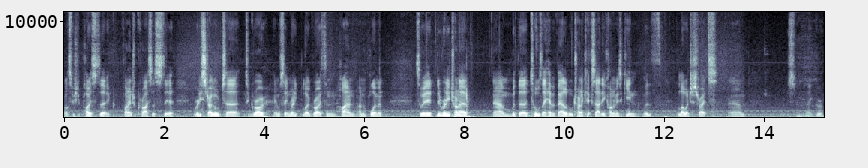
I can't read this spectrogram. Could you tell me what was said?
well, especially post the financial crisis, they're really struggled to, to grow, and we've seen really low growth and high un- unemployment. So we're, they're really trying to, um, with the tools they have available, trying to kickstart the economies again with low interest rates, um, Stimulate growth.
